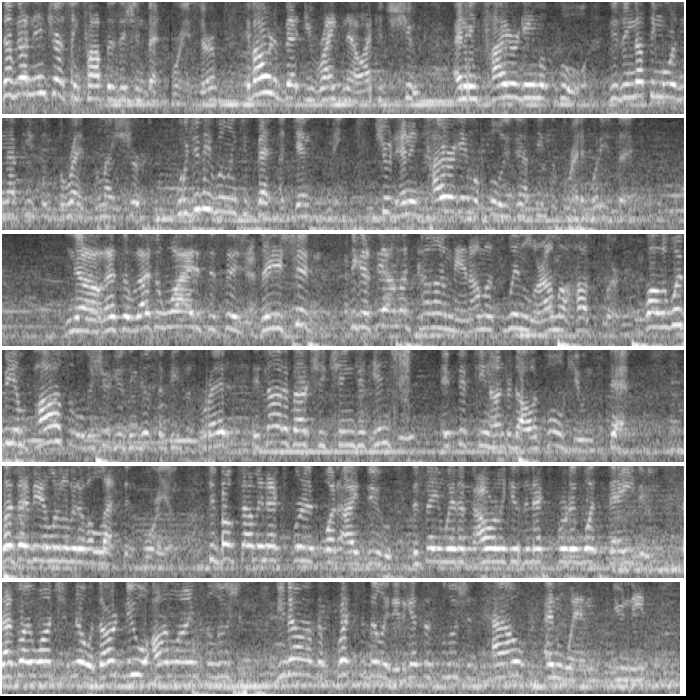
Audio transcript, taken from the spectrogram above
Now, I've got an interesting proposition bet for you, sir. If I were to bet you right now I could shoot an entire game of pool using nothing more than that piece of thread from my shirt, would you be willing to bet against me? Shoot an entire game of pool using that piece of thread. What do you say? No, that's a that's a wise decision, sir. You shouldn't. Because see, I'm a con man, I'm a swindler, I'm a hustler. While it would be impossible to shoot using just a piece of thread, it's not if I actually change it into a $1,500 pool cue instead. Let that be a little bit of a lesson for you. See, folks, I'm an expert at what I do, the same way that PowerLink is an expert at what they do. That's why I want you to know with our new online solutions, you now have the flexibility to get the solutions how and when you need them.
